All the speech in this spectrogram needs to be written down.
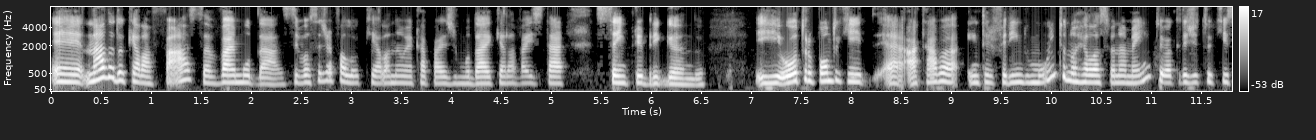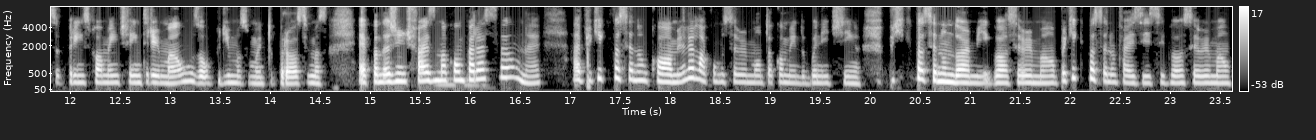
é, nada do que ela faça vai mudar. Se você já falou que ela não é capaz de mudar e que ela vai estar sempre brigando. E outro ponto que é, acaba interferindo muito no relacionamento, eu acredito que isso principalmente entre irmãos ou primos muito próximos, é quando a gente faz uma uhum. comparação, né? Ah, por que, que você não come? Olha lá como seu irmão tá comendo bonitinho. Por que, que você não dorme igual seu irmão? Por que, que você não faz isso igual seu irmão?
